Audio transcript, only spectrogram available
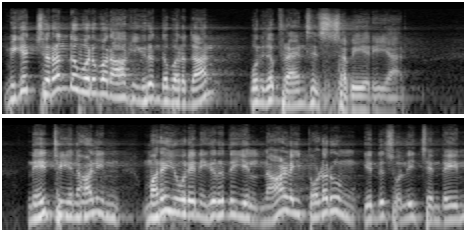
மிகச் சிறந்த ஒருவராக இருந்தவர்தான் புனித பிரான்சிஸ் சபேரியார். நேற்றைய நாளின் மறையோரின் இறுதியில் நாளை தொடரும் என்று சொல்லி சென்றேன்.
